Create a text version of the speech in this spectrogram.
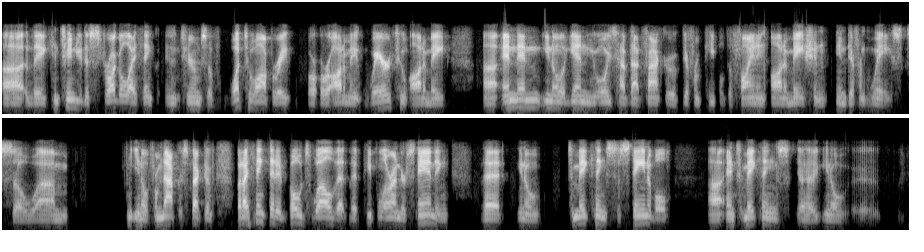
Uh, they continue to struggle, I think, in terms of what to operate, or, or automate, where to automate. Uh, and then, you know, again, you always have that factor of different people defining automation in different ways. So, um, you know, from that perspective, but I think that it bodes well that that people are understanding that, you know, to make things sustainable uh, and to make things, uh, you know, uh,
